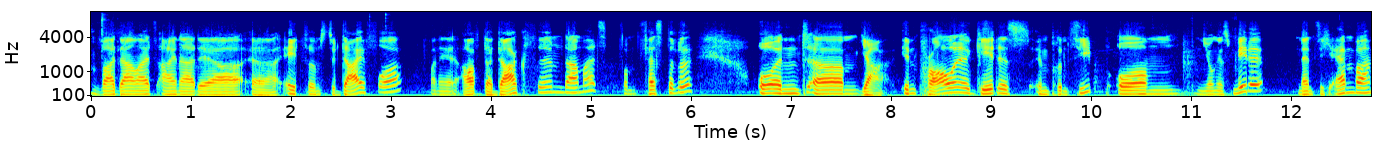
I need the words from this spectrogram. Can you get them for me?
War damals einer der äh, Eight Films to Die For, von den After Dark Filmen damals vom Festival. Und ähm, ja, in Prowl geht es im Prinzip um ein junges Mädel, nennt sich Amber.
